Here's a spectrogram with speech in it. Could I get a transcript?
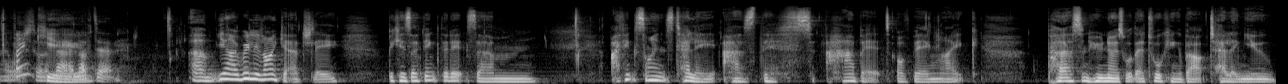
good. I Thank you. I loved it. Um, yeah, I really like it actually because I think that it's. Um, I think science telly has this habit of being like person who knows what they're talking about telling you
